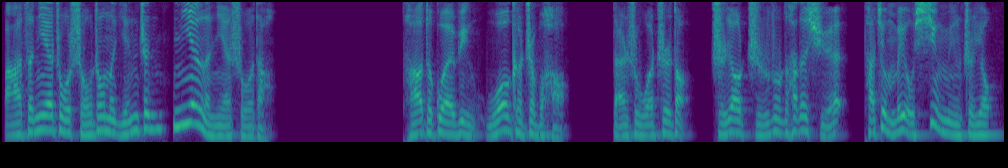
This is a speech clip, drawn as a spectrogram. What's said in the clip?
靶子捏住手中的银针，捏了捏，说道：“他的怪病我可治不好，但是我知道。”只要止住他的血，他就没有性命之忧。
